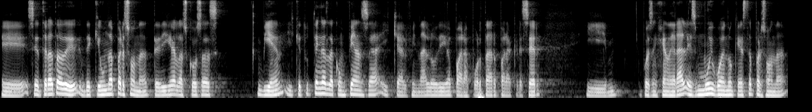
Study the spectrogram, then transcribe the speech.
Eh, se trata de, que una persona te diga las cosas bien y que tú tengas la confianza y que al final lo diga para aportar, para crecer. Y pues en general es muy bueno que esta persona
